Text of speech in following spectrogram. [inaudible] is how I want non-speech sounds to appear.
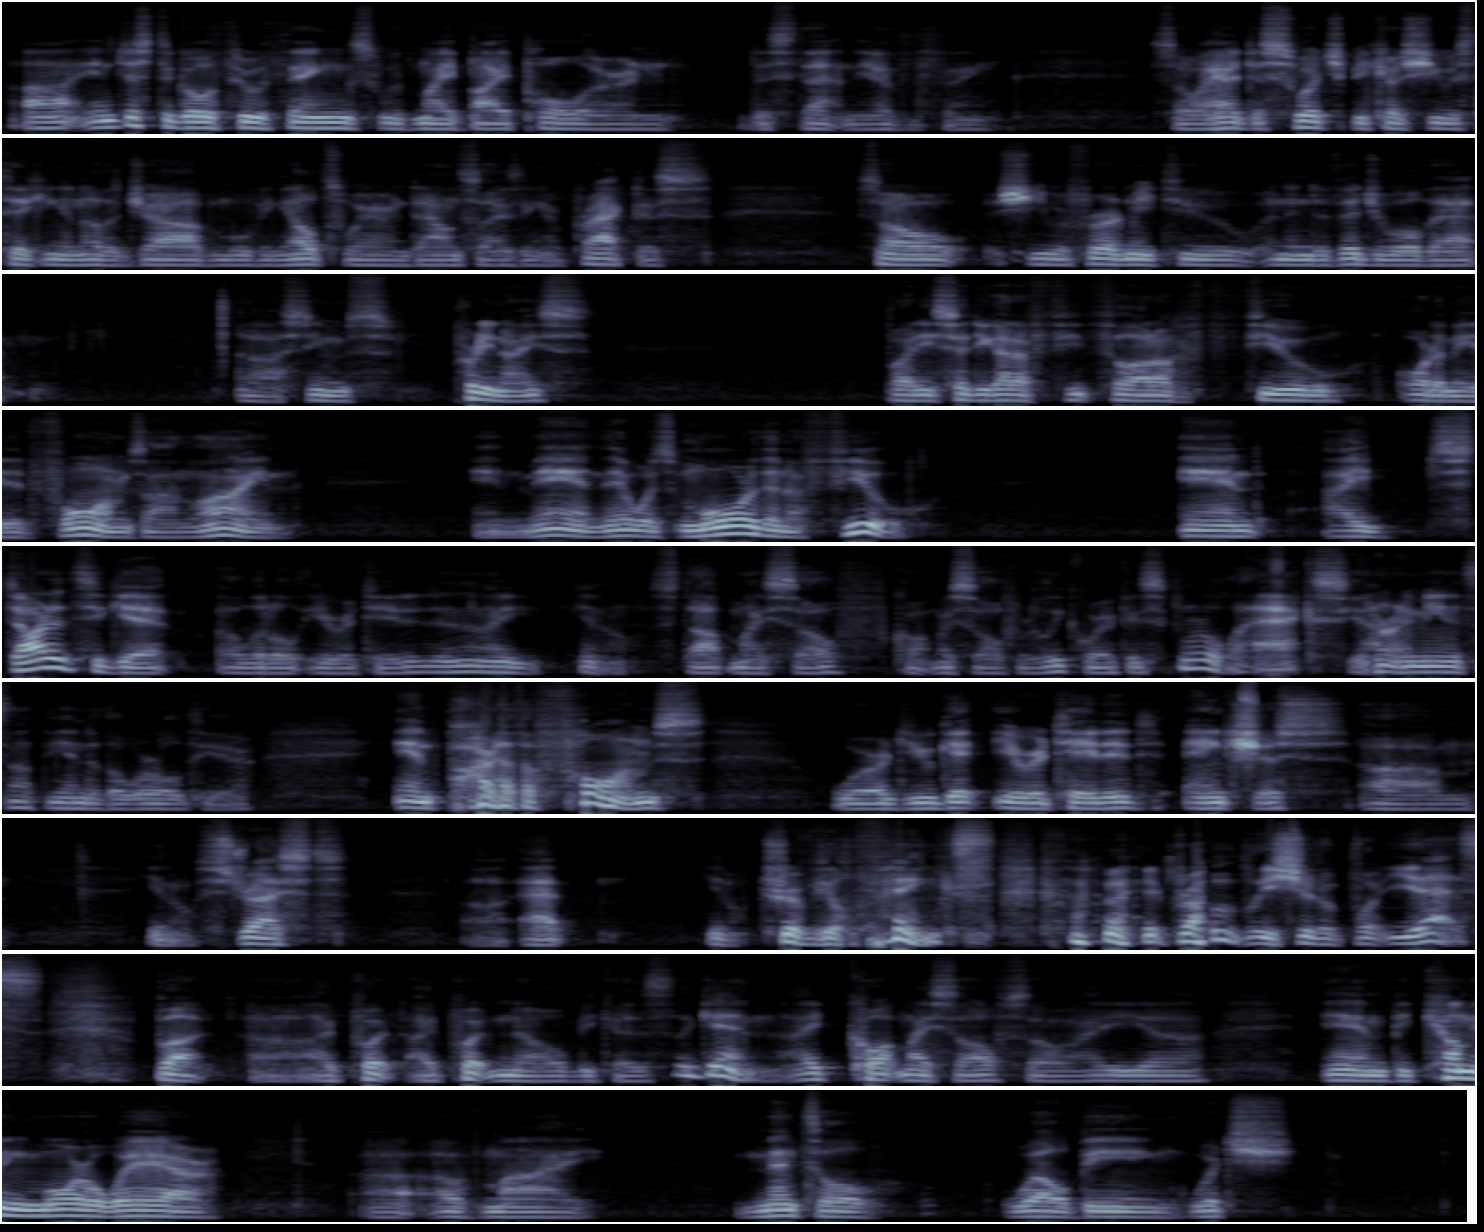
uh, and just to go through things with my bipolar and this, that, and the other thing. So I had to switch because she was taking another job, moving elsewhere, and downsizing her practice. So she referred me to an individual that uh, seems pretty nice. But he said you got to f- fill out a few automated forms online. And man, there was more than a few. And I started to get a little irritated, and then I, you know, stopped myself, caught myself really quick, and said, relax. [laughs] You know what I mean? It's not the end of the world here. And part of the forms were do you get irritated, anxious, um, you know, stressed uh, at you know trivial [laughs] things. [laughs] I probably should have put yes, but uh, I put I put no because again I caught myself, so I uh, am becoming more aware uh, of my mental well-being, which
